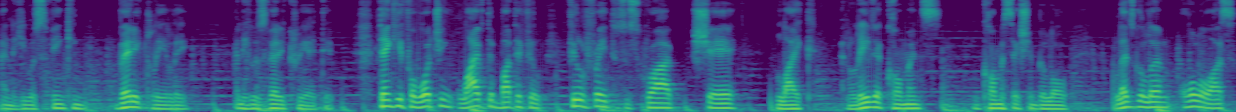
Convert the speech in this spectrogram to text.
and he was thinking very clearly, and he was very creative. Thank you for watching Live the Battlefield. Feel free to subscribe, share, like, and leave the comments in comment section below. Let's go learn all of us.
